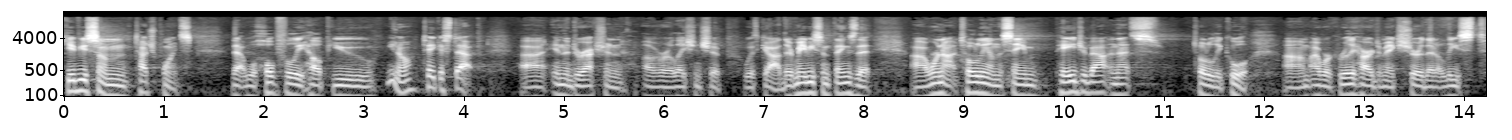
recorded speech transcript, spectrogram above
give you some touch points that will hopefully help you, you know, take a step. Uh, in the direction of a relationship with God. There may be some things that uh, we're not totally on the same page about, and that's totally cool. Um, I work really hard to make sure that at least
